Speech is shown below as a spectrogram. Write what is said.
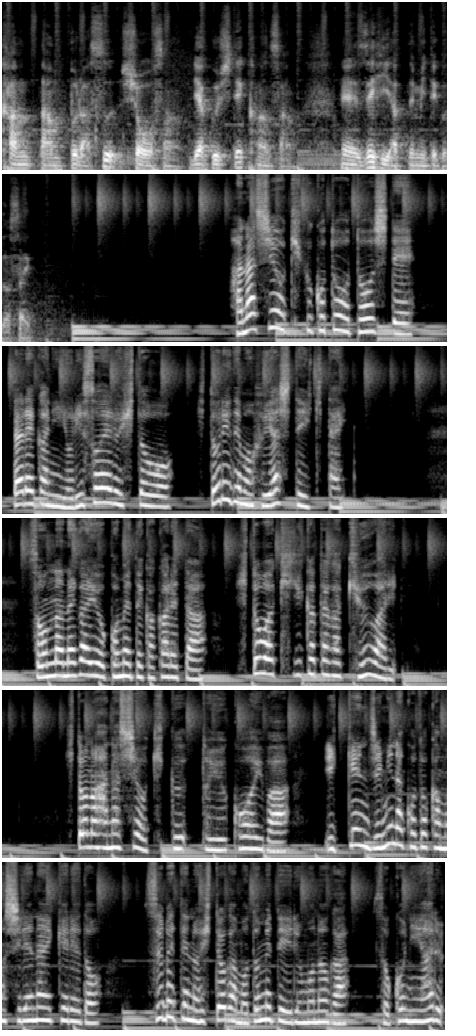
簡単プラス称賛。略して簡賛、えーぜひやってみてください。話を聞くことを通して誰かに寄り添える人を一人でも増やしていきたい。そんな願いを込めて書かれた人は聞き方が9割。人の話を聞くという行為は一見地味なことかもしれないけれど全ての人が求めているものがそこにある。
